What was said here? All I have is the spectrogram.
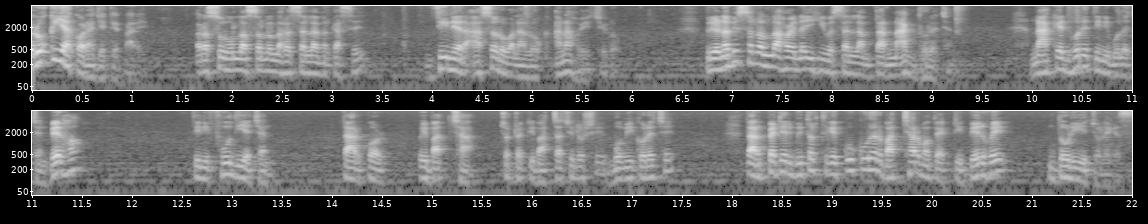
রকিয়া করা যেতে পারে। রসুল্লাহ সাল্লাহ সাল্লামের কাছে জিনের আসরওয়ালা লোক আনা হয়েছিল। প্রিয় নবী সাল্লাহ আলাইহি ওয়াসাল্লাম তার নাক ধরেছেন। নাকে ধরে তিনি বলেছেন, বের হ। তিনি ফুঁ দিয়েছেন। তারপর ওই বাচ্চা, ছোট্ট একটি বাচ্চা ছিল সে, বমি করেছে। তার পেটের ভিতর থেকে কুকুরের বাচ্চার মতো একটি বের হয়ে দড়িয়ে চলে গেছে।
